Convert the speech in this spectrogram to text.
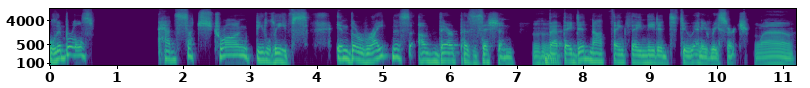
Liberals had such strong beliefs in the rightness of their position hmm that they did not think they needed to do any research. Wow.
